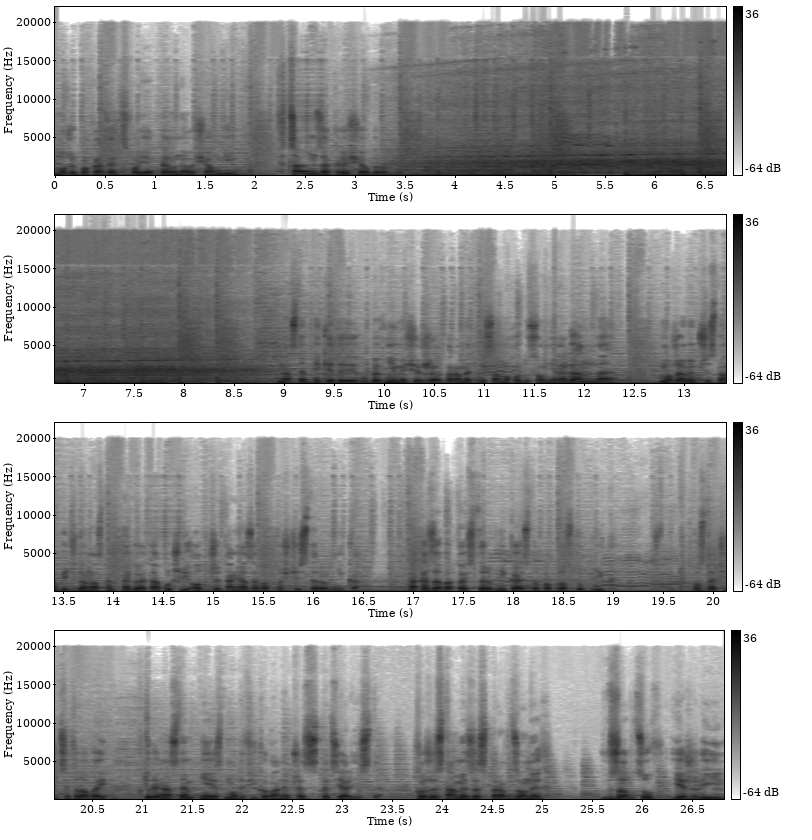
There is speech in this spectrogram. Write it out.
może pokazać swoje pełne osiągi w całym zakresie obrotu. Następnie, kiedy upewnimy się, że parametry samochodu są nienaganne, możemy przystąpić do następnego etapu, czyli odczytania zawartości sterownika. Taka zawartość sterownika jest to po prostu plik w postaci cyfrowej, który następnie jest modyfikowany przez specjalistę. Korzystamy ze sprawdzonych wzorców. Jeżeli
